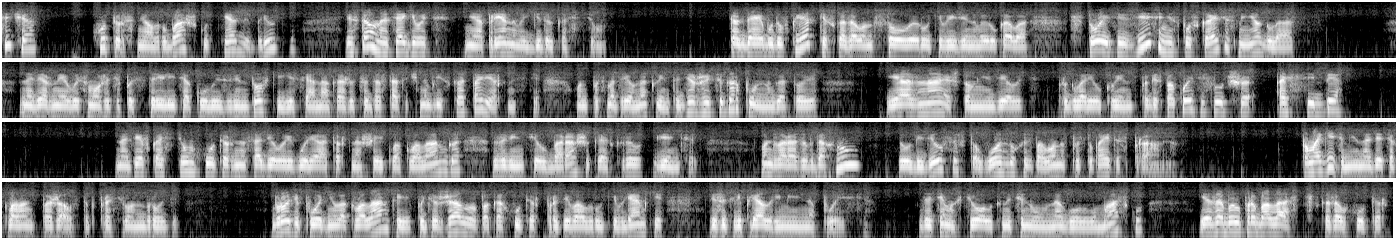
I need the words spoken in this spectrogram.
Сейчас. Хупер снял рубашку, кеды, брюки и стал натягивать неопреновый гидрокостюм. «Когда я буду в клетке, — сказал он, всовывая руки в резиновые рукава, — стойте здесь и не спускайте с меня глаз. Наверное, вы сможете подстрелить акулу из винтовки, если она окажется достаточно близко от поверхности». Он посмотрел на Квинта. «Держите гарпун наготове». «Я знаю, что мне делать», — проговорил Квинт. «Побеспокойтесь лучше о себе». Надев костюм, Хупер насадил регулятор на шейку акваланга, завинтил барашек и открыл вентиль. Он два раза вдохнул и убедился, что воздух из баллонов поступает исправно. «Помогите мне надеть акваланг, пожалуйста», — попросил он Броди. Броди поднял акваланг и подержал его, пока Хупер продевал руки в лямки и закреплял ремень на поясе. Затем их натянул на голову маску. «Я забыл про балласт», — сказал Хупер.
